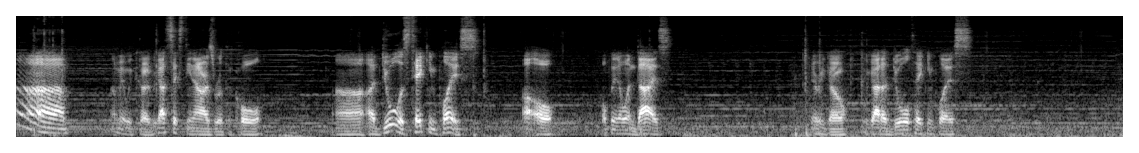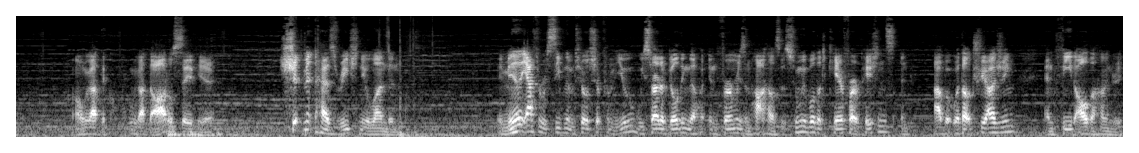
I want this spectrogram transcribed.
Ah, I mean we could. We got 16 hours worth of coal. Uh, a duel is taking place. Uh-oh. Hopefully no one dies. Here we go. We got a duel taking place. Oh, we got the we got the autosave here. Shipment has reached New London. Immediately after receiving the material shipped from you, we started building the infirmaries and hothouses. Soon we will be able to care for our patients and uh, but without triaging and feed all the hungry.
